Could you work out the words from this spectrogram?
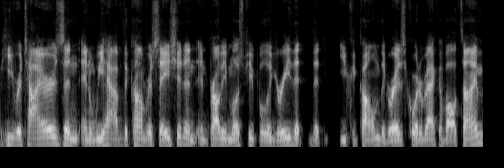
he retires and and we have the conversation and, and probably most people agree that that you could call him the greatest quarterback of all time.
